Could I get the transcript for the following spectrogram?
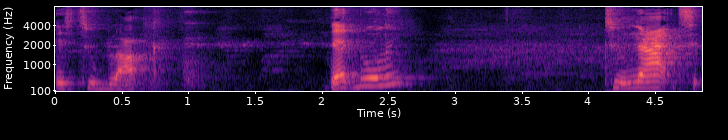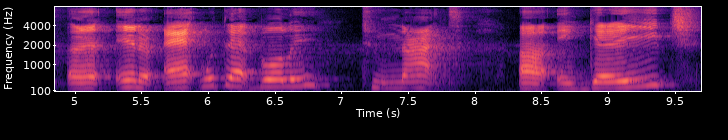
is to block that bully, to not uh, interact with that bully, to not uh, engage.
